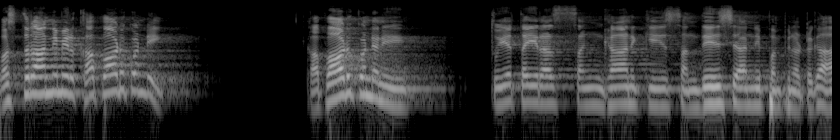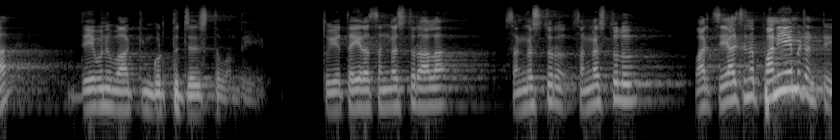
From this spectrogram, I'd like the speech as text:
వస్త్రాన్ని మీరు కాపాడుకోండి. కాపాడుకోండి అని తుయతైర సంఘానికి సందేశాన్ని పంపినట్టుగా దేవుని వాక్యం గుర్తు చేస్తూ ఉంది. తుయతైర సంఘస్థురాల సంఘస్థులు సంఘస్థులు వారు చేయాల్సిన పని ఏమిటంటే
